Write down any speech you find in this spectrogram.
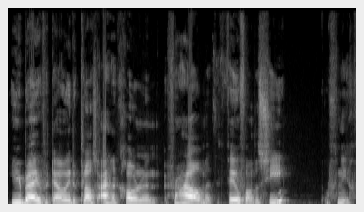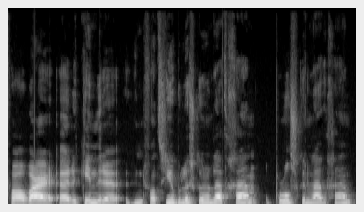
Hierbij vertel je de klas eigenlijk gewoon een verhaal met veel fantasie. Of in ieder geval waar uh, de kinderen hun fantasie op los kunnen laten gaan. Op los kunnen laten gaan.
